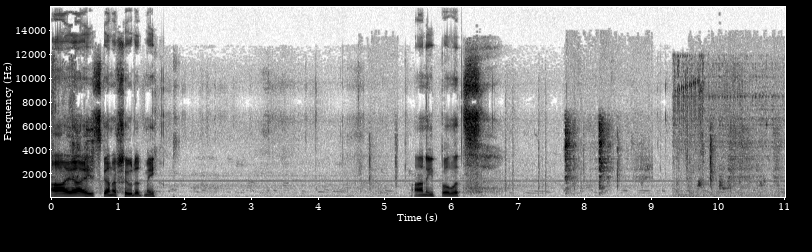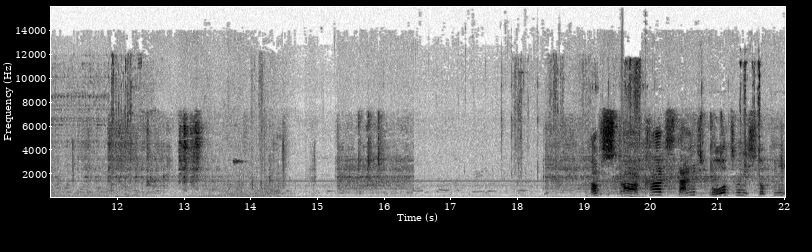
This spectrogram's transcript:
Ah yeah, he's gonna shoot at me. I need bullets. st- oh, I can't stand this water when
